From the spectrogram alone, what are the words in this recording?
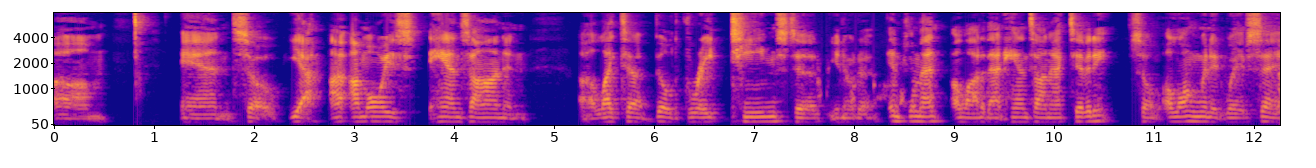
Um, and so, yeah, I, am always hands on and uh, like to build great teams to, you know, to implement a lot of that hands on activity. So, a long winded way of saying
